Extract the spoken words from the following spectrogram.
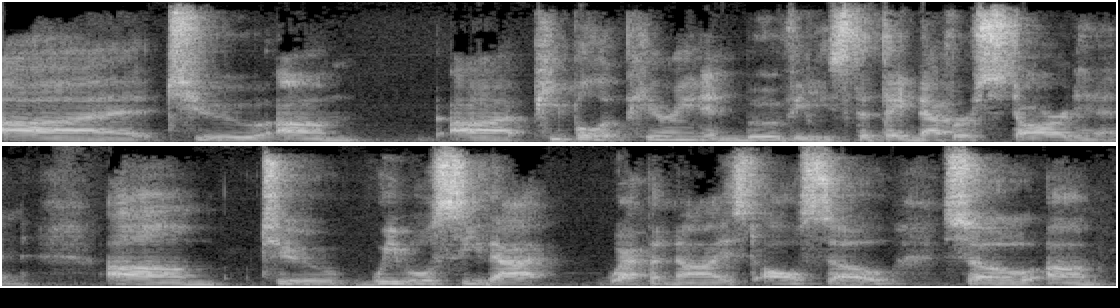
uh, to um, uh, people appearing in movies that they never starred in. Um, to we will see that weaponized also. So um,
